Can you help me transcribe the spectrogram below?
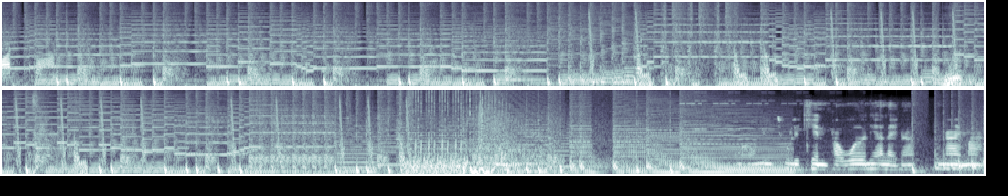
อส คนพาวเวอร์นี่อะไรครับ ง่ายมาก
